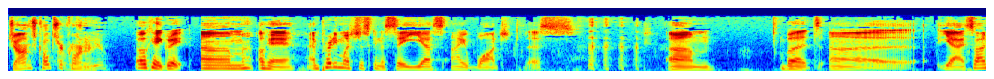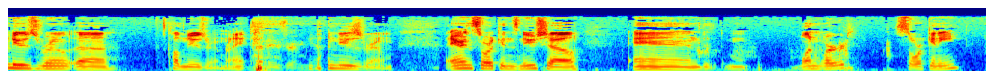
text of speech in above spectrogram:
John's Culture Over to Corner. you. Okay, great. Um, okay, I'm pretty much just gonna say yes. I watched this. um, but uh, yeah, I saw Newsroom. Uh, it's called Newsroom, right? The newsroom. Yeah. the Newsroom. Aaron Sorkin's new show, and m- one word, Sorkiny.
